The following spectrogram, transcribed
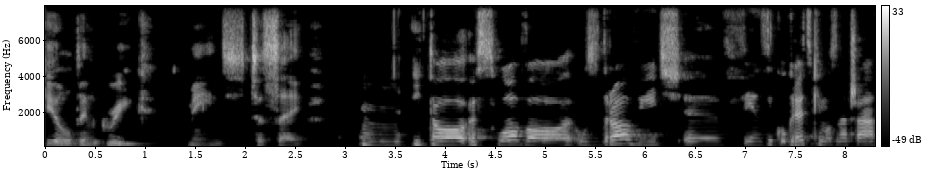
healed in Greek means to save. Mm, I to słowo uzdrowić y, w języku greckim oznacza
